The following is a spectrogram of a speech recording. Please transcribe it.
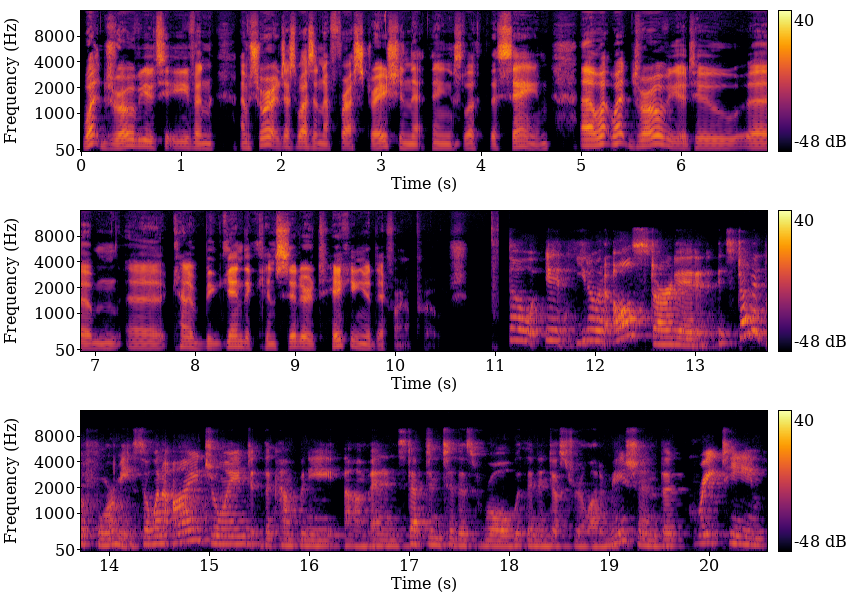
what drove you to even? I'm sure it just wasn't a frustration that things looked the same. Uh, what what drove you to um, uh, kind of begin to consider taking a different approach? So it, you know, it all started. It started before me. So when I joined the company um, and stepped into this role within industrial automation, the great team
